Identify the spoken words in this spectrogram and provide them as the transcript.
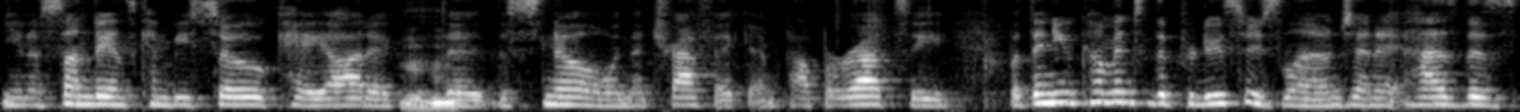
you know, Sundance can be so chaotic mm-hmm. with the, the snow and the traffic and paparazzi. But then you come into the producers lounge and it has this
